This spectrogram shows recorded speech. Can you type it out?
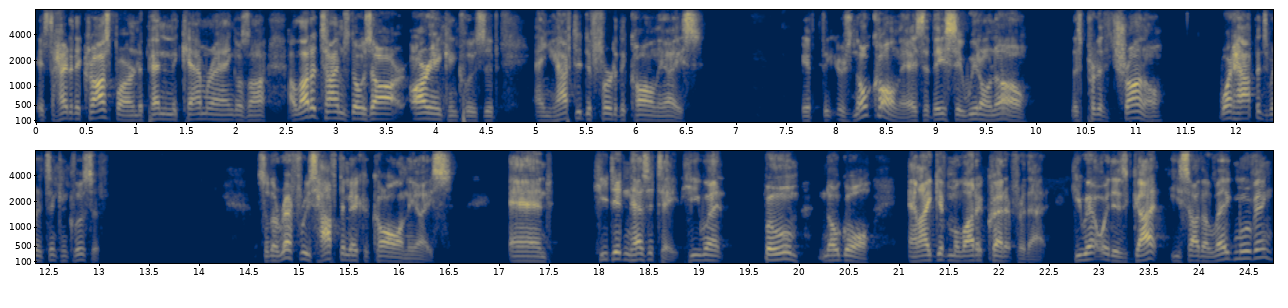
it's the height of the crossbar, and depending the camera angles on, a lot of times those are are inconclusive, and you have to defer to the call on the ice. If there's no call on the ice, if they say we don't know, let's put it to Toronto. What happens when it's inconclusive? So the referees have to make a call on the ice, and he didn't hesitate. He went boom, no goal, and I give him a lot of credit for that. He went with his gut. He saw the leg moving,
